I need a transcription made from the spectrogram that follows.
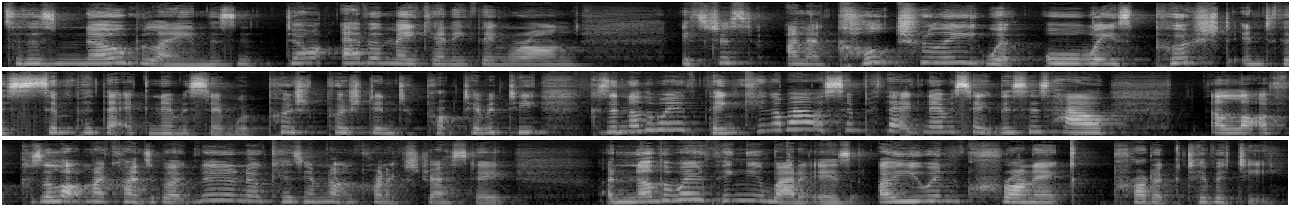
So there's no blame. There's don't ever make anything wrong it's just, and culturally, we're always pushed into this sympathetic nervous state. We're pushed, pushed into proactivity. Because another way of thinking about a sympathetic nervous state, this is how a lot of, because a lot of my clients will be like, no, no, no, Kezia, I'm not in chronic stress state. Another way of thinking about it is, are you in chronic productivity?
